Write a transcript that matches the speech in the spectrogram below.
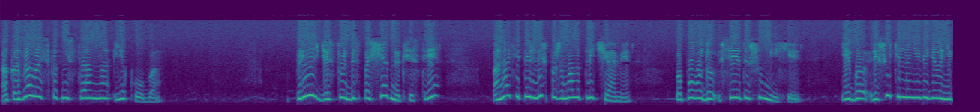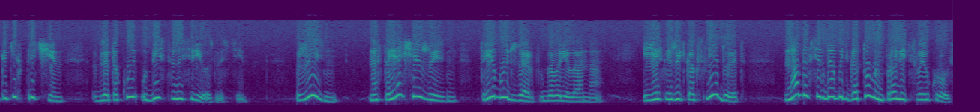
оказалась, как ни странно, Якоба. Прежде столь беспощадная к сестре, она теперь лишь пожимала плечами по поводу всей этой шумихи, ибо решительно не видела никаких причин для такой убийственной серьезности. Жизнь, настоящая жизнь требует жертв, говорила она. И если жить как следует, надо всегда быть готовым пролить свою кровь.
